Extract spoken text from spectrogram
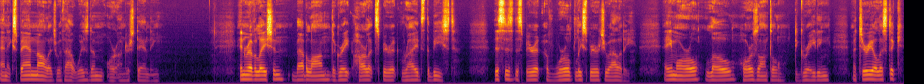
and expand knowledge without wisdom or understanding. In Revelation, Babylon, the great harlot spirit, rides the beast. This is the spirit of worldly spirituality, amoral, low, horizontal, degrading, materialistic,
